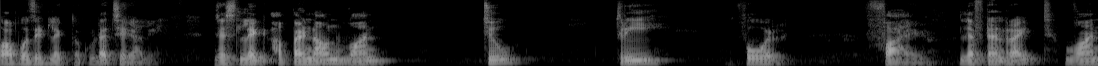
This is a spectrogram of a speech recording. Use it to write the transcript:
ఆపోజిట్ లెగ్తో కూడా చేయాలి just leg up and down one two three four five left and right one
